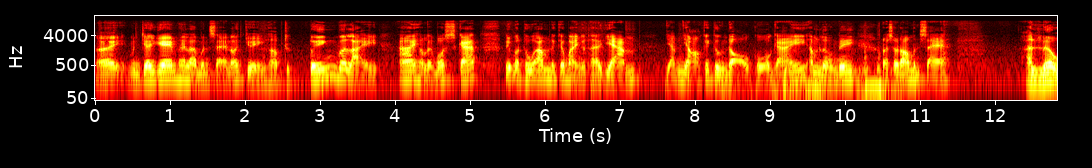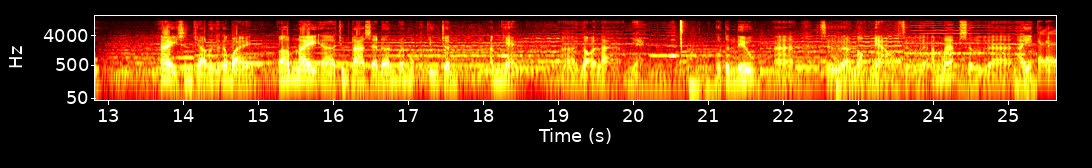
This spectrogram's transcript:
Đấy, mình chơi game hay là mình sẽ nói chuyện họp trực tuyến với lại ai hoặc là podcast nếu mà thu âm thì các bạn có thể giảm giảm nhỏ cái cường độ của cái âm lượng đi. Rồi sau đó mình sẽ alo hey xin chào tất cả các bạn. Và hôm nay à, chúng ta sẽ đến với một chương trình âm nhạc à, gọi là âm nhạc của tình yêu. À sự à, ngọt ngào sự ấm áp sự à, ấy. Ấy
